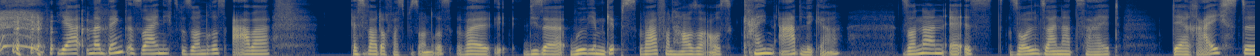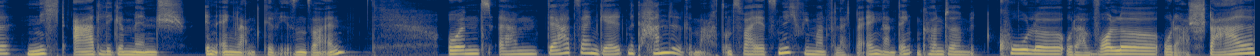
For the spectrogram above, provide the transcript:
ja, man denkt, es sei nichts Besonderes, aber es war doch was Besonderes, weil dieser William Gibbs war von Hause aus kein Adliger, sondern er ist, soll seinerzeit der reichste nicht-adlige Mensch in England gewesen sein. Und ähm, der hat sein Geld mit Handel gemacht. Und zwar jetzt nicht, wie man vielleicht bei England denken könnte, mit Kohle oder Wolle oder Stahl,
